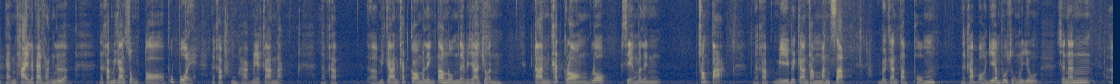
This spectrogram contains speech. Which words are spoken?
ทย์แผนไทยและแพทย์ทางเลือกนะครับ มีการส่งต่อผู้ป่วยนะครับหากมีอาการหนักนะครับมีการคัดกรองมะเร็งเต้านมในประชาชน การคัดกรองโรคเสี่ยงมะเร็งช่องปาก นะครับมีบริการทำหมันสัตว์ บริการตัดผมนะครับออกเยี่ยมผู้สูงอายุ ฉะนั้นอ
